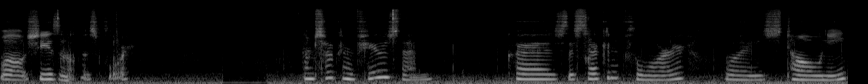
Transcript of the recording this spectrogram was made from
Well, she isn't on this floor. I'm so confused then. Because the second floor was Tony.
